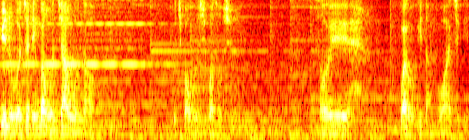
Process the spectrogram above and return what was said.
韵如的这零万文嘉文哦，有一部分是我造成的，所以我要负起淡薄仔的责任。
